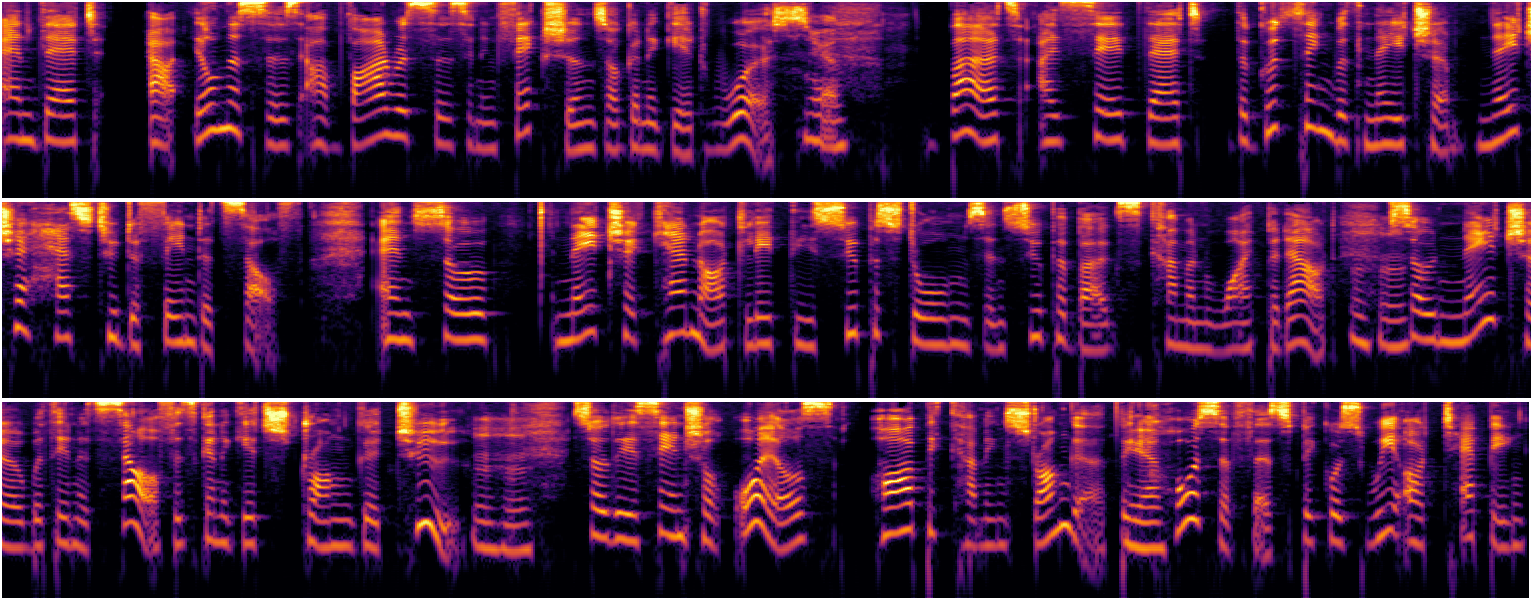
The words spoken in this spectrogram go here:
And that our illnesses, our viruses and infections are going to get worse. Yeah. But I said that the good thing with nature, nature has to defend itself. And so nature cannot let these superstorms and superbugs come and wipe it out. Mm-hmm. So nature within itself is going to get stronger too. Mm-hmm. So the essential oils are becoming stronger Yeah. because of this, because we are tapping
